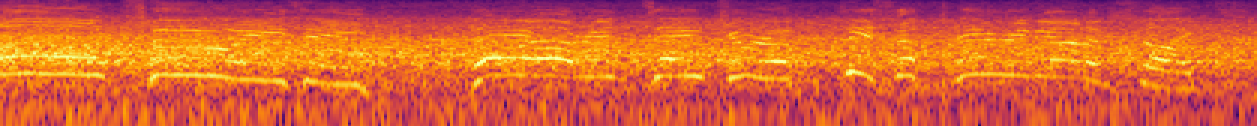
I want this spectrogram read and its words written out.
All too easy. They are in danger of disappearing out of sight.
